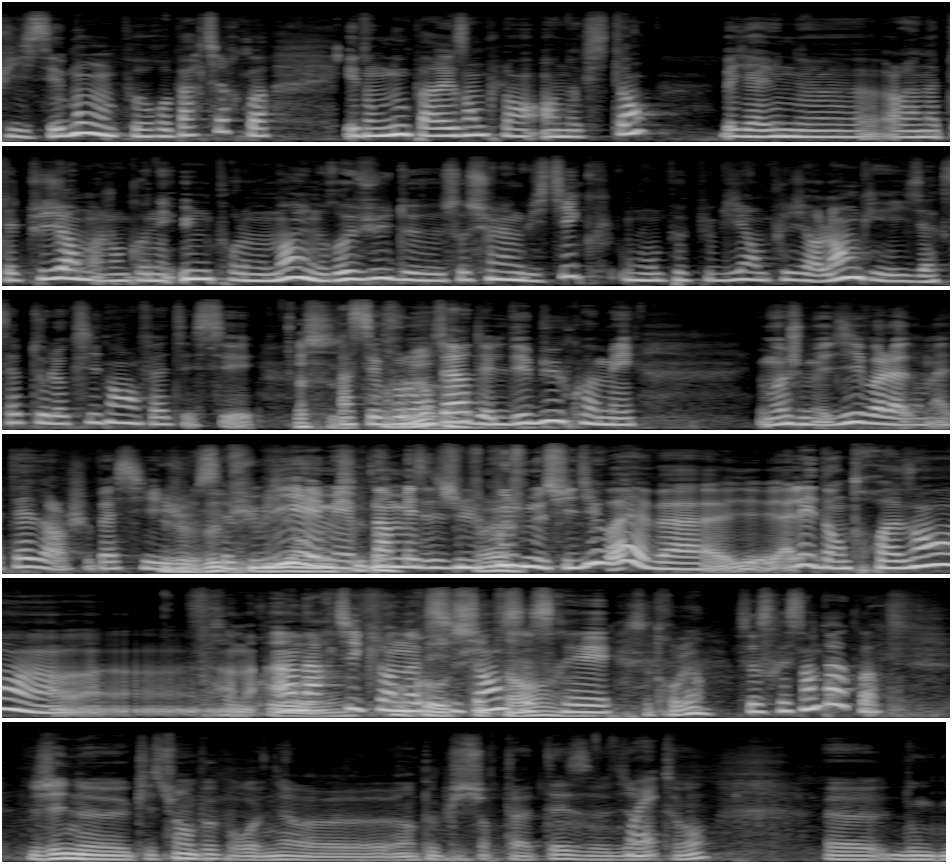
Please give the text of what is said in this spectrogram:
puis c'est bon on peut repartir quoi et donc nous, par exemple, en, en Occitan, ben, il y a une, euh, alors il y en a peut-être plusieurs, moi j'en connais une pour le moment, une revue de sociolinguistique où on peut publier en plusieurs langues et ils acceptent l'occitan en fait. Et c'est Ah, bien, volontaire dès le début quoi. Mais et moi je me dis, voilà, dans ma thèse, alors je sais pas si Je je, serai publiée, mais, non, mais du coup Ouais. je me suis dit, ouais, bah, euh, allez, dans trois ans, euh, un, Franco- un article en occitan, ce serait, trop bien. ce serait sympa quoi. J'ai une question un peu pour revenir euh, un peu plus sur ta thèse directement. Euh, donc,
